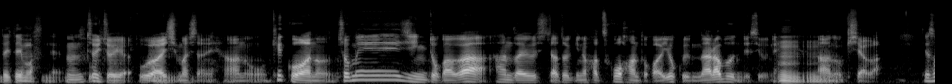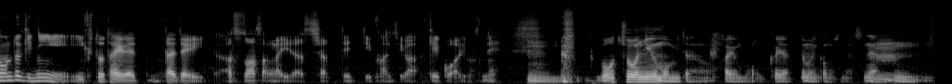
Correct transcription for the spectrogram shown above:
大体いますね。うん、ちょいちょいお会いしましたね。あの、結構あの、著名人とかが犯罪をした時の初公判とかはよく並ぶんですよね。うんうん。あの、記者が。で、その時に行くと大概、大体、阿蘇山さんがいらっしゃってっていう感じが結構ありますね。うん。傍聴入門みたいな回も一回やってもいいかもしれないですね。ううんん。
